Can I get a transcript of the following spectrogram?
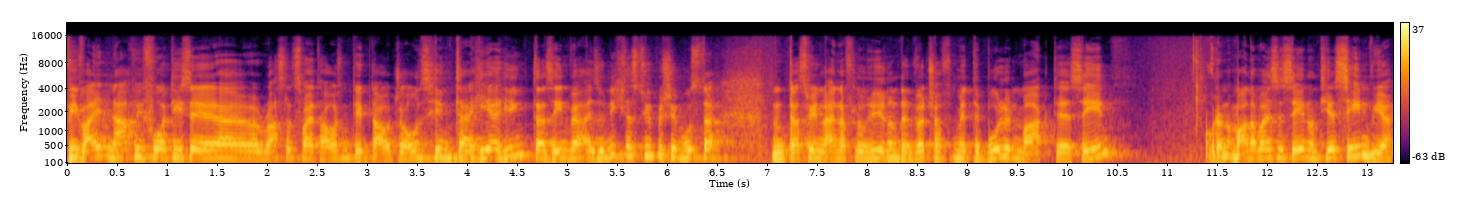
wie weit nach wie vor diese äh, Russell 2000 dem Dow Jones hinterherhinkt. Da sehen wir also nicht das typische Muster, das wir in einer florierenden Wirtschaft mit dem Bullenmarkt äh, sehen oder normalerweise sehen. Und hier sehen wir,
